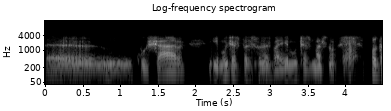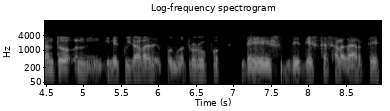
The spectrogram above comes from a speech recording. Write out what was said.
eh, y muchas personas, vaya, muchas más, ¿no? Por tanto, mm, y me cuidaba con otro grupo de, de, esta sala de arte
